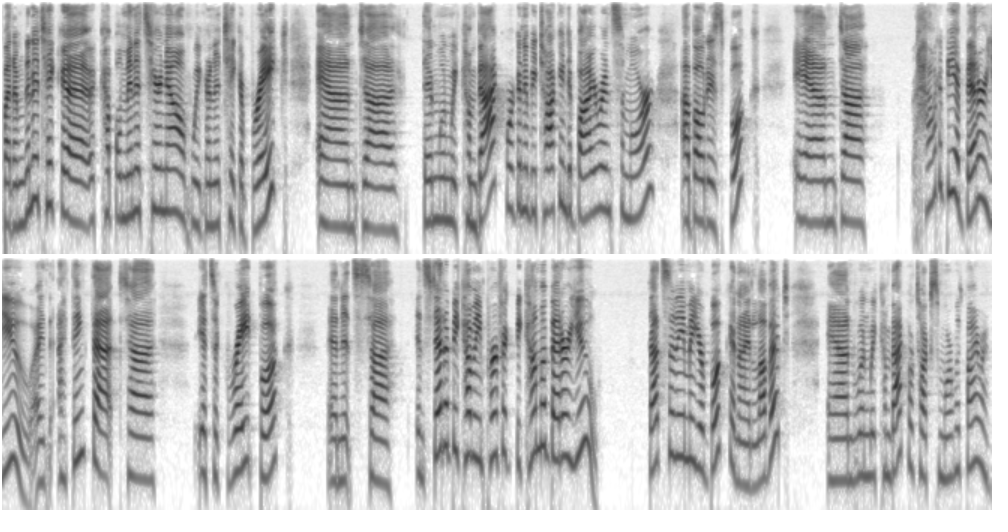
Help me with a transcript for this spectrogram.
But I'm going to take a couple minutes here now. We're going to take a break, and uh, then when we come back, we're going to be talking to Byron some more about his book and uh, how to be a better you. I I think that uh, it's a great book, and it's uh, instead of becoming perfect, become a better you. That's the name of your book, and I love it. And when we come back, we'll talk some more with Byron.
